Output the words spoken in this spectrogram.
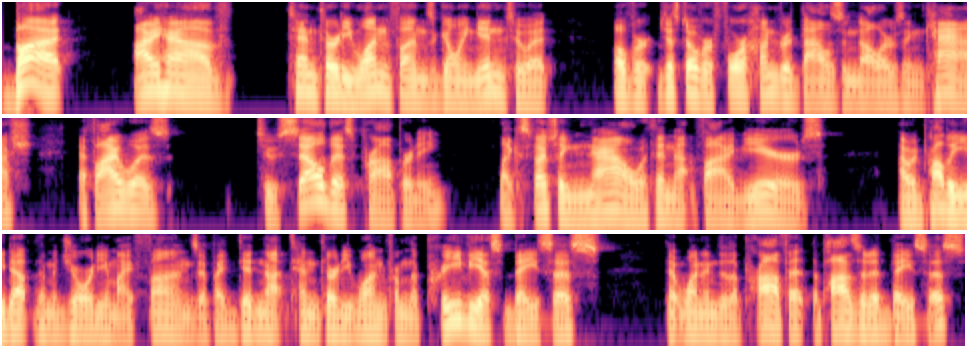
But I have 1031 funds going into it over just over $400,000 in cash. If I was to sell this property, like especially now within that five years, I would probably eat up the majority of my funds if I did not 1031 from the previous basis that went into the profit, the positive basis,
